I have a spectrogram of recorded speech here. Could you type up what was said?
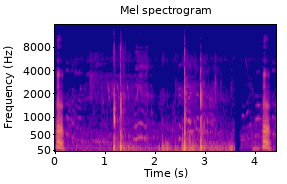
Huh. Huh.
